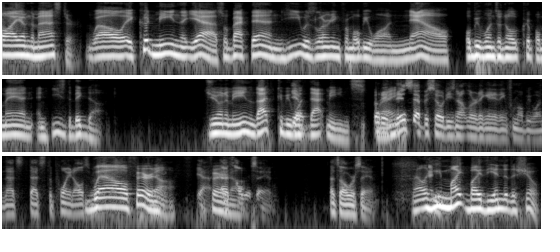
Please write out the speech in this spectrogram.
now I am the master. Well, it could mean that yeah. So back then he was learning from Obi Wan. Now Obi Wan's an old cripple man, and he's the big dog. Do you know what I mean? That could be Yeah. what that means. But right? in this episode, he's not learning anything from Obi Wan. That's that's the point. Ultimately, well, fair Okay. enough. yeah, fair that's enough. all we're saying. That's all we're saying. Well, he might by the end of the show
